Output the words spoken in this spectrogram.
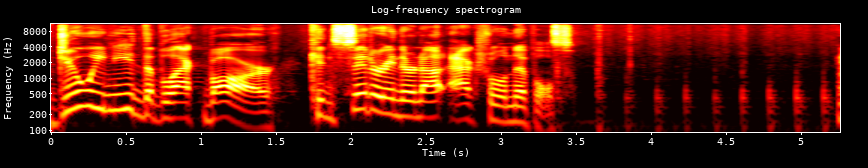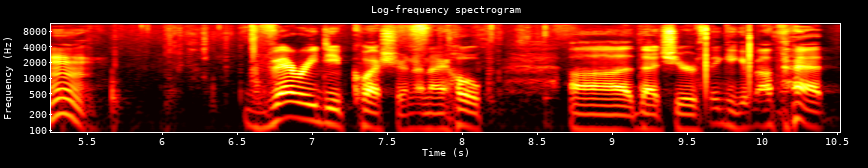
Do we need the black bar considering they're not actual nipples? Hmm. Very deep question, and I hope uh, that you're thinking about that.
